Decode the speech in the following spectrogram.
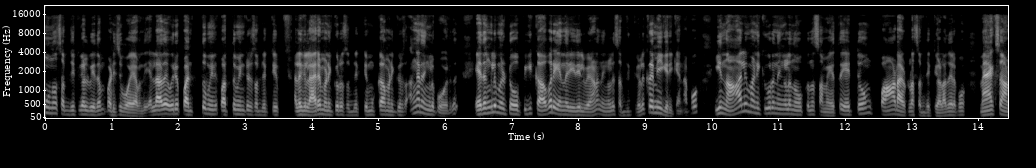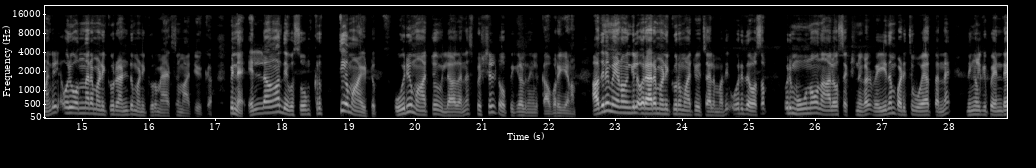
മൂന്നോ സബ്ജക്റ്റുകൾ വീതം പഠിച്ചു പോയാൽ മതി. അല്ലാതെ ഒരു പത്ത് മിനിറ്റ് പത്ത് മിനിറ്റ് ഒരു സബ്ജക്റ്റ് അല്ലെങ്കിൽ അരമണിക്കൂർ സബ്ജക്റ്റ് മുക്കാൽ മണിക്കൂർ അങ്ങനെ നിങ്ങൾ പോകരുത്. ഏതെങ്കിലും ഒരു ടോപ്പിക്ക് കവർ ചെയ്യുന്ന രീതിയിൽ വേണം നിങ്ങൾ സബ്ജക്റ്റുകൾ ക്രമീകരിക്കാൻ. അപ്പോൾ ഈ നാല് മണിക്കൂർ നിങ്ങൾ നോക്കുന്ന സമയത്ത് ഏറ്റവും പാടായിട്ടുള്ള സബ്ജക്റ്റുകൾ അത് ചിലപ്പോൾ മാത്സ് ആണെങ്കിൽ ഒരു ഒന്നര മണിക്കൂർ രണ്ട് മണിക്കൂർ മാത്സിന് മാറ്റി വെക്കുക. പിന്നെ എല്ലാ ദിവസവും കൃത്യമായിട്ടും ഒരു മാറ്റവും ഇല്ലാതെ തന്നെ സ്പെഷ്യൽ ടോപ്പിക്കുകൾ നിങ്ങൾ കവർ ചെയ്യണം. അതിന് വേണമെങ്കിൽ ഒരു അരമണിക്കൂർ മാറ്റി വെച്ചാലും മതി. ഒരു ദിവസം ഒരു മൂന്നോ നാലോ സെക്ഷനുകൾ വേദം പഠിച്ചു പോയാൽ തന്നെ നിങ്ങൾക്ക് ഇപ്പോൾ എന്റെ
